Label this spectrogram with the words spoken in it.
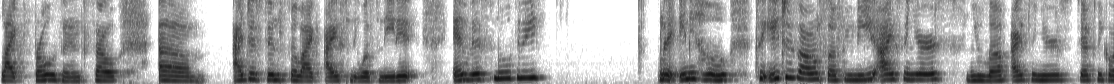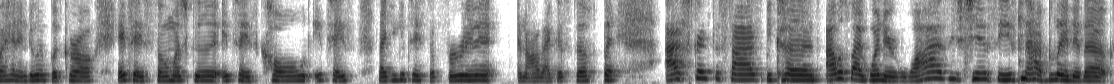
like frozen, so um, I just didn't feel like ice was needed in this smoothie. But anywho, to each his own. So if you need ice in yours, you love ice in yours, definitely go ahead and do it. But girl, it tastes so much good. It tastes cold. It tastes like you can taste the fruit in it and all that good stuff. But I scraped the sides because I was like wondering why is these chia seeds not blended up?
